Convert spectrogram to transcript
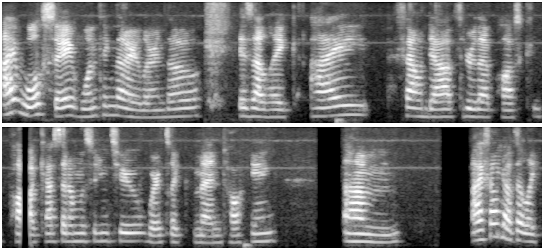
I will say one thing that I learned though is that like I found out through that pos- podcast that I'm listening to where it's like men talking. Um, I found out that like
